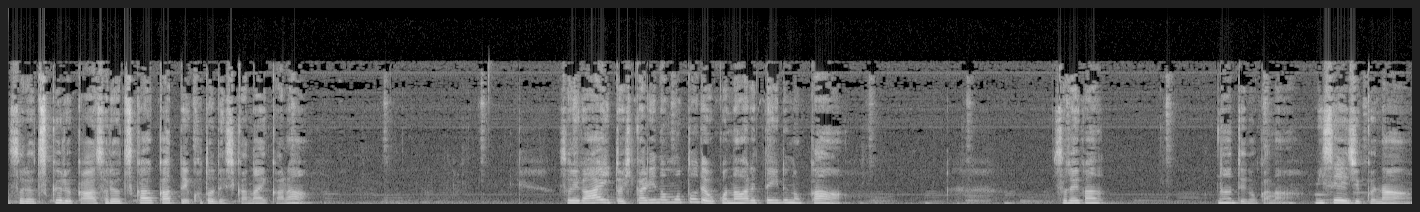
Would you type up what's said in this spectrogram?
それを作るかそれを使うかっていうことでしかないからそれが愛と光のもとで行われているのかそれがなんていうのかな？未成熟な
